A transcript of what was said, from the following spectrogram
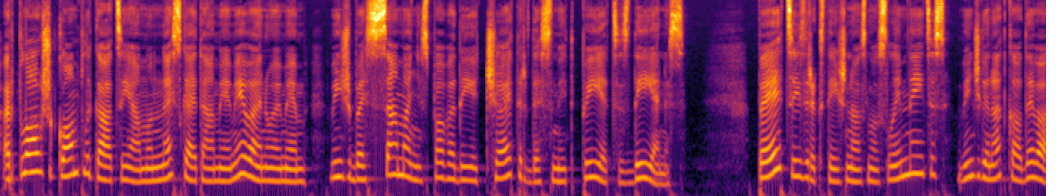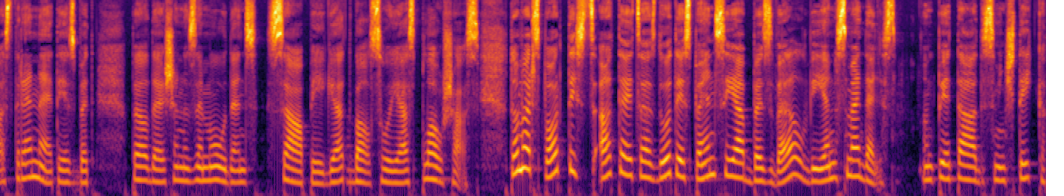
Ar plaušu komplikācijām un neskaitāmiem ievainojumiem viņš bez samaņas pavadīja 45 dienas. Pēc izrakstīšanās no slimnīcas viņš gan atkal devās trenēties, bet peldēšana zem ūdens sāpīgi atbalsojās plaušās. Tomēr sportists atteicās doties pensijā bez vēl vienas medaļas, un pie tādas viņš tika.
